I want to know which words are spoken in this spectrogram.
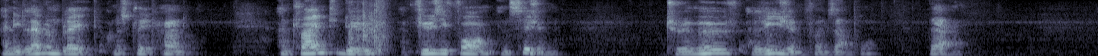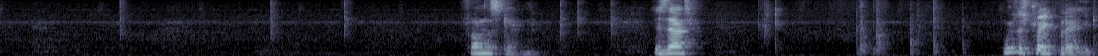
an 11 blade on a straight handle and trying to do a fusiform incision to remove a lesion, for example, there, from the skin, is that with a straight blade,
